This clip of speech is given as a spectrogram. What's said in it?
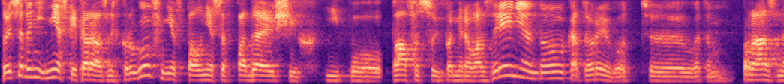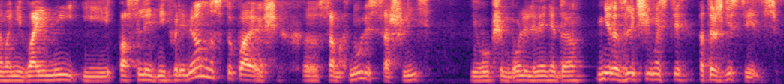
То есть это несколько разных кругов, не вполне совпадающих и по пафосу, и по мировоззрению, но которые вот э, в этом праздновании войны и последних времен наступающих э, сомкнулись, сошлись и, в общем, более или менее до неразличимости отождествились.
